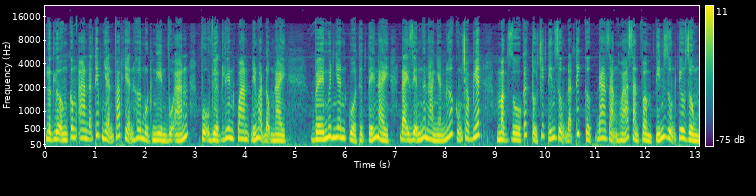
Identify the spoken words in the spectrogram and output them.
lực lượng công an đã tiếp nhận phát hiện hơn 1.000 vụ án, vụ việc liên quan đến hoạt động này – về nguyên nhân của thực tế này, đại diện Ngân hàng Nhà nước cũng cho biết, mặc dù các tổ chức tín dụng đã tích cực đa dạng hóa sản phẩm tín dụng tiêu dùng,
